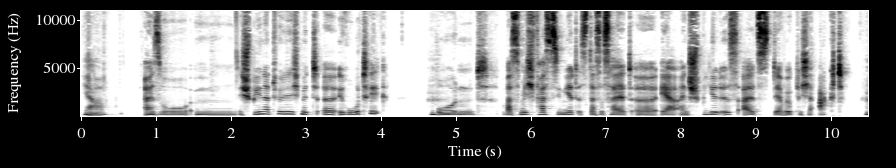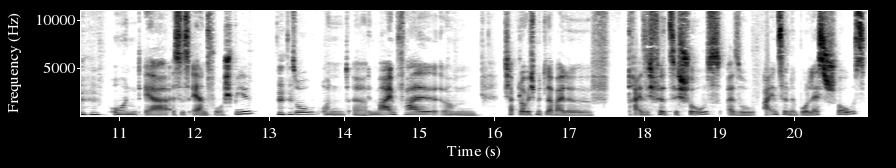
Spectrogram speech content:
Ja, also ähm, ich spiele natürlich mit äh, Erotik. Mhm. Und was mich fasziniert, ist, dass es halt äh, eher ein Spiel ist als der wirkliche Akt. Mhm. Und er, es ist eher ein Vorspiel. Mhm. So. Und äh, in meinem Fall, ähm, ich habe, glaube ich, mittlerweile 30, 40 Shows, also einzelne Burlesque-Shows,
